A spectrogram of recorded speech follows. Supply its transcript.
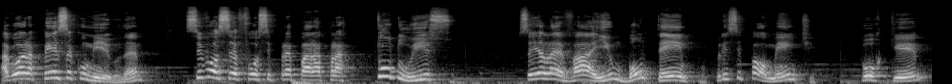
Agora pensa comigo, né? Se você fosse preparar para tudo isso, você ia levar aí um bom tempo, principalmente porque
